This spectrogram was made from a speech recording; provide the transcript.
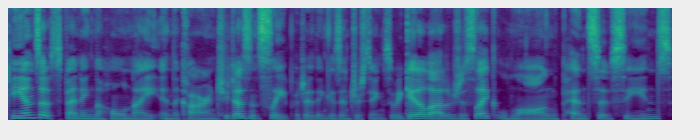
he ends up spending the whole night in the car and she doesn't sleep, which I think is interesting. So we get a lot of just like long, pensive scenes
